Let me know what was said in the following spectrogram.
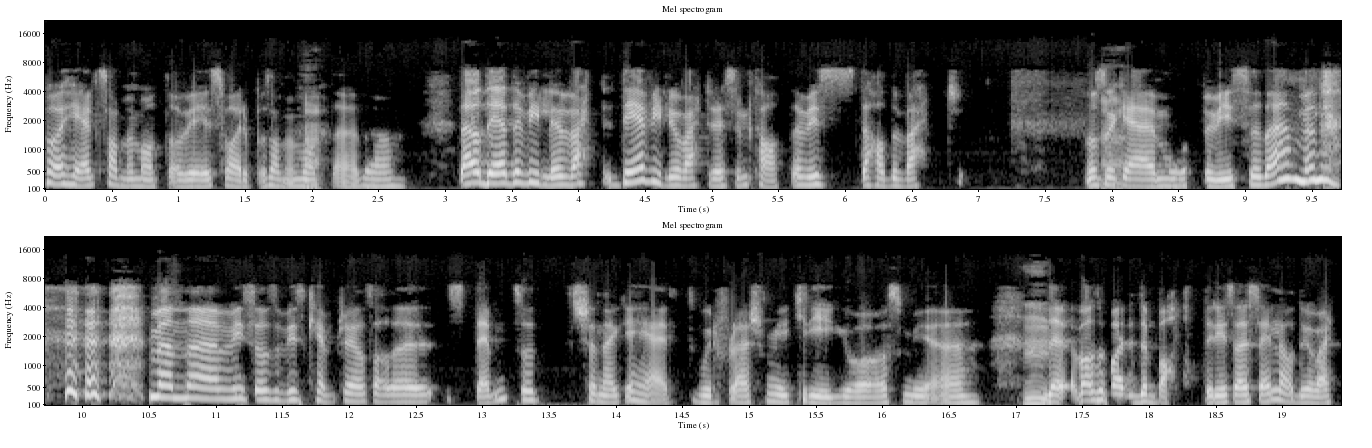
på helt samme måte, og vi svarer på samme måte. Det, det er jo det det ville vært Det ville jo vært resultatet hvis det hadde vært Nå skal ikke jeg motbevise det, men, men eh, hvis, altså, hvis chemtrails hadde stemt, så skjønner jeg ikke helt hvorfor det er så mye krig og så mye Mm. det, altså Bare debatter i seg selv hadde jo vært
